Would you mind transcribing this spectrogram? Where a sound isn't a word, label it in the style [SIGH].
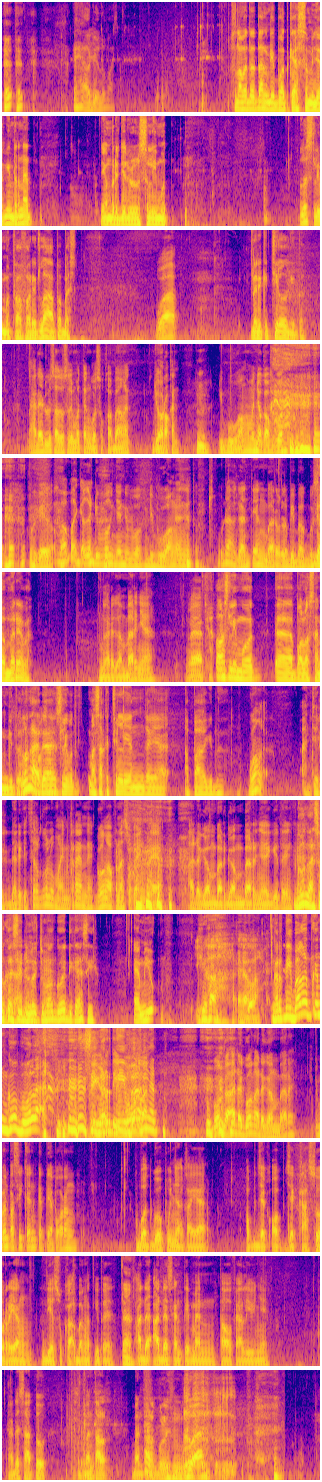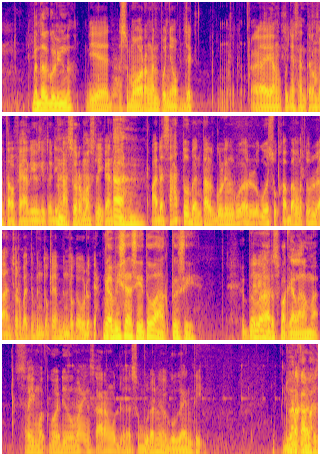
Eh, audio lu mas. Selamat datang di podcast Semenjak Internet yang berjudul Selimut. Lu selimut favorit lo apa, Bas? Gua Dari kecil gitu. ada dulu satu selimut yang gue suka banget jorok kan Hmm. dibuang sama nyokap gue [LAUGHS] gue kayak bapak jangan dibuang jangan dibuang dibuang yang itu udah ganti yang baru lebih bagus Gambarnya apa? nggak ada gambarnya kayak Oh, selimut eh, polosan gitu. Lo Selimut nggak ada selimut masa kecil yang kayak apa gitu? gue nggak anjir dari kecil gue lumayan keren ya gue nggak pernah suka yang kayak [LAUGHS] ada gambar-gambarnya gitu yang Gue nggak suka sih dulu, cuma gue dikasih. MU iya elah. Ngerti banget kan gue bola. [LAUGHS] Si ngerti, banget. Gue nggak ada gue nggak ada gambarnya cuman pasti kan ketiap orang buat gue punya kayak objek-objek kasur yang dia suka banget gitu ya. Nah. ada ada sentimental value-nya. Ada satu bantal bantal guling gua. Bantal guling lo iya semua orang kan punya objek eh, yang punya sentimental value gitu di kasur mostly kan Ah. ada satu bantal guling gua dulu gue suka banget dulu udah hancur banget bentuknya bentuknya udah kayak nggak bisa sih itu waktu sih itu Jadi lo harus pakai lama selimut gue di rumah yang sekarang udah sebulan nggak gue ganti. Merek apa?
